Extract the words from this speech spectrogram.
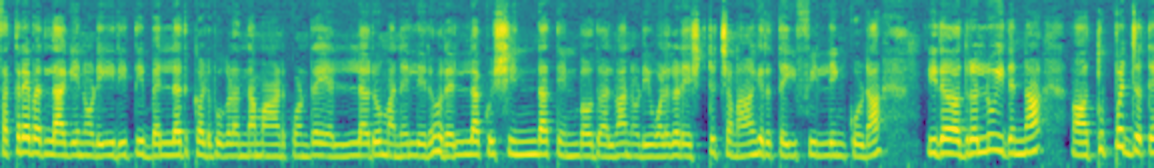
ಸಕ್ಕರೆ ಬದಲಾಗಿ ನೋಡಿ ಈ ರೀತಿ ಬೆಲ್ಲದ ಕಡುಬುಗಳನ್ನು ಮಾಡಿಕೊಂಡ್ರೆ ಎಲ್ಲರೂ ಮನೆಯಲ್ಲಿರೋರೆಲ್ಲ ಖುಷಿಯಿಂದ ತಿನ್ಬೋದು ಅಲ್ವಾ? ನೋಡಿ ಒಳಗಡೆ ಎಷ್ಟು ಚೆನ್ನಾಗಿರುತ್ತೆ ಈ ಫಿಲ್ಲಿಂಗ್ ಕೂಡ. ಇದು ಅದರಲ್ಲೂ ಇದನ್ನು ತುಪ್ಪದ ಜೊತೆ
